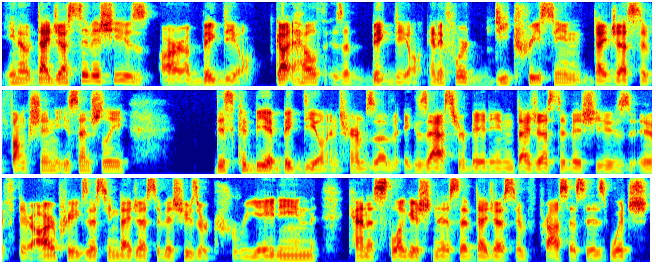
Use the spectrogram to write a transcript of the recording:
You know, digestive issues are a big deal gut health is a big deal. And if we're decreasing digestive function, essentially, this could be a big deal in terms of exacerbating digestive issues if there are pre-existing digestive issues or creating kind of sluggishness of digestive processes which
